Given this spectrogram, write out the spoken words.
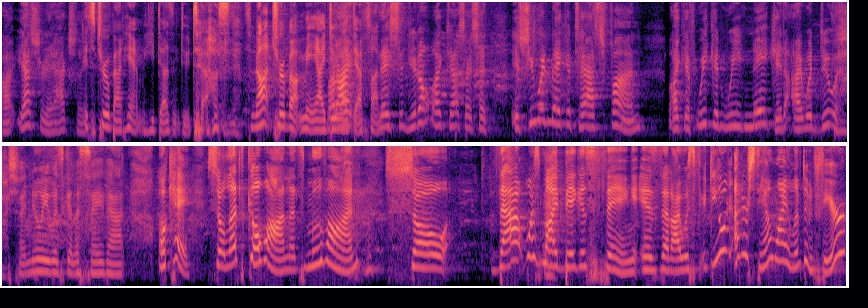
uh, yesterday actually. It's true about him. He doesn't do tasks. It's not true about me. I do But like I- to have fun. They said, You don't like tasks? I said, If she would make a task fun, like if we could weed naked, I would do it. Gosh, I knew he was going to say that. Okay, so let's go on. Let's move on. So that was my biggest thing is that I was. Do you understand why I lived in fear?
